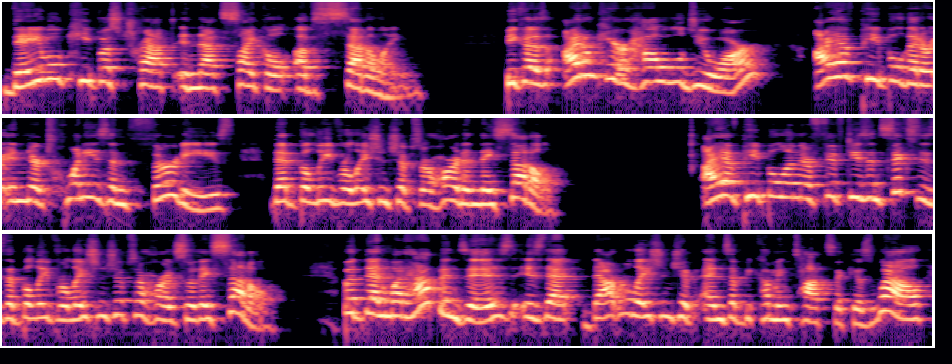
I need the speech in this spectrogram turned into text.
They will keep us trapped in that cycle of settling. Because I don't care how old you are, I have people that are in their 20s and 30s that believe relationships are hard and they settle. I have people in their 50s and 60s that believe relationships are hard so they settle. But then what happens is is that that relationship ends up becoming toxic as well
